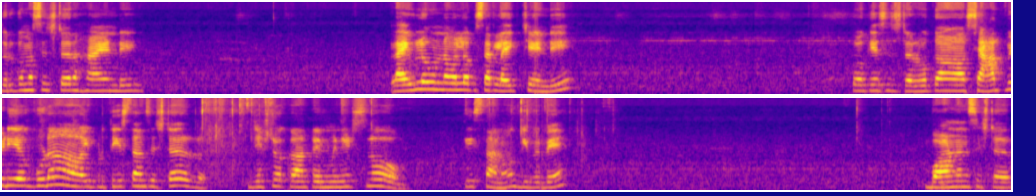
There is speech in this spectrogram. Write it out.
Durgamma sister hi అండి. లైవ్లో ఉన్న వాళ్ళు ఒకసారి లైక్ చేయండి. ఓకే సిస్టర్ ఒక షార్ట్ వీడియో కూడా ఇప్పుడు తీస్తాను సిస్టర్. జస్ట్ ఒక టెన్ మినిట్స్లో తీస్తాను గివ్ ఇవే బాగున్నాను సిస్టర్.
